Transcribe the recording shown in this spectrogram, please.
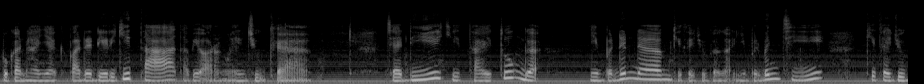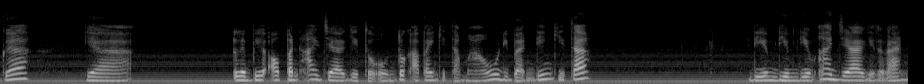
bukan hanya kepada diri kita tapi orang lain juga jadi kita itu nggak nyimpen dendam kita juga nggak nyimpen benci kita juga ya lebih open aja gitu untuk apa yang kita mau dibanding kita diem diem diem aja gitu kan.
